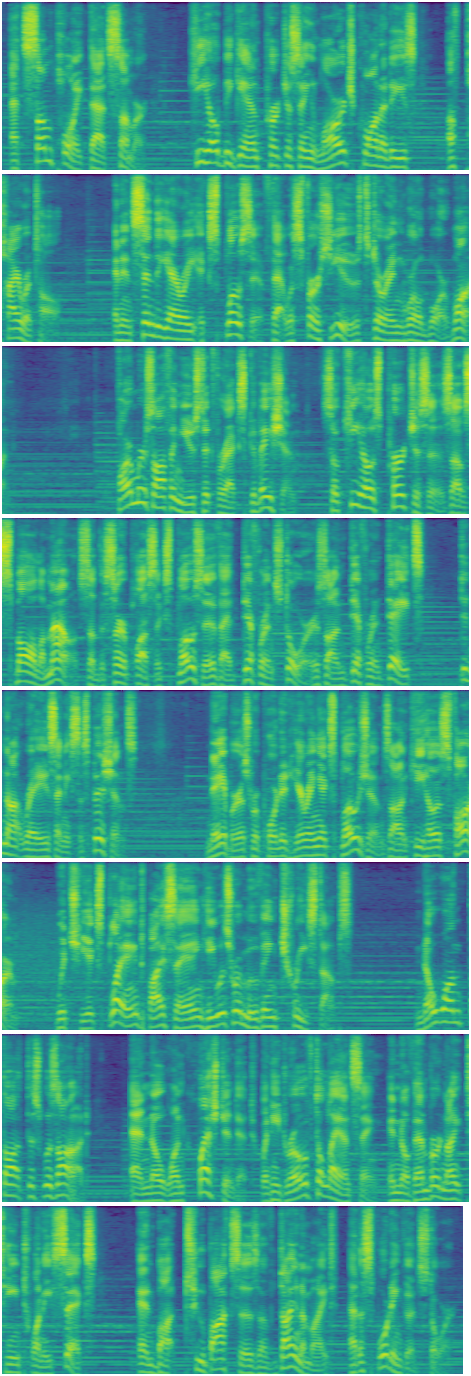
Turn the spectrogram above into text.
At some point that summer, Kehoe began purchasing large quantities of pyrotol, an incendiary explosive that was first used during World War I. Farmers often used it for excavation, so Kehoe's purchases of small amounts of the surplus explosive at different stores on different dates did not raise any suspicions. Neighbors reported hearing explosions on Kehoe's farm, which he explained by saying he was removing tree stumps. No one thought this was odd, and no one questioned it when he drove to Lansing in November 1926 and bought two boxes of dynamite at a sporting goods store.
